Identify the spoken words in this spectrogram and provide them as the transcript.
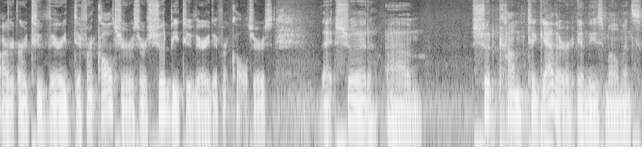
are, are two very different cultures, or should be two very different cultures that should um, should come together in these moments,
